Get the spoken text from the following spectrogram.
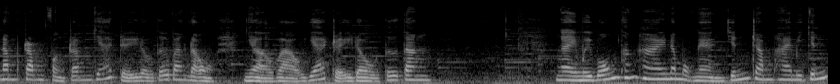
500% giá trị đầu tư ban đầu nhờ vào giá trị đầu tư tăng. Ngày 14 tháng 2 năm 1929,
